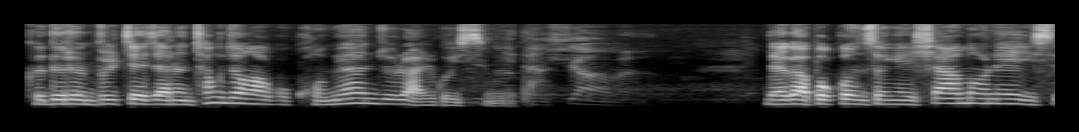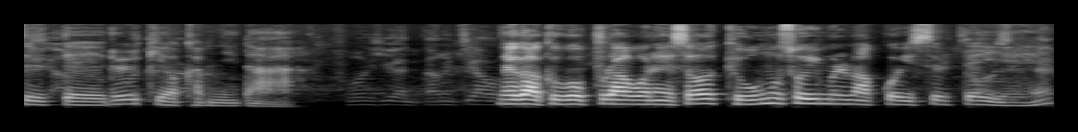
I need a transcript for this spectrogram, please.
그들은 불제자는 청정하고 고매한 줄 알고 있습니다. 내가 복건성의 샤먼에 있을 때를 기억합니다. 내가 그곳 불학원에서 교무 소임을 맡고 있을 때에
